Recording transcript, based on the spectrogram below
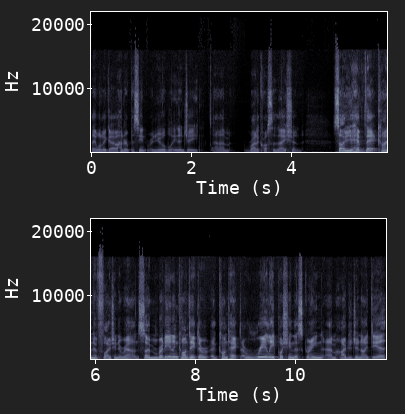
They want to go 100% renewable energy um, right across the nation. So you have that kind of floating around. So Meridian and Contact are, uh, Contact are really pushing this green um, hydrogen idea.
